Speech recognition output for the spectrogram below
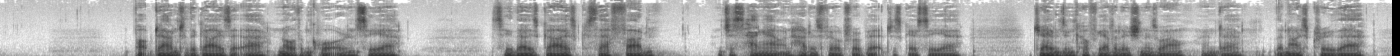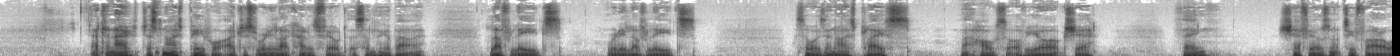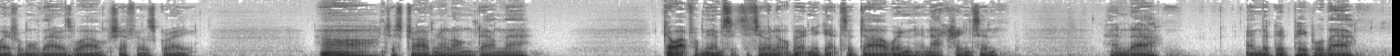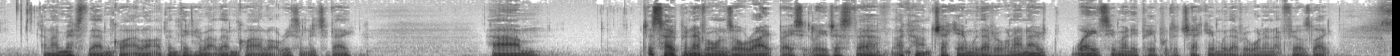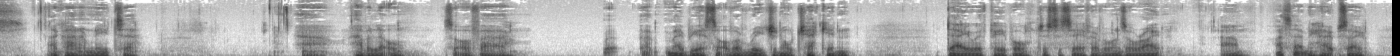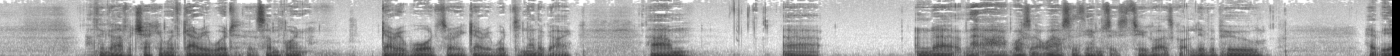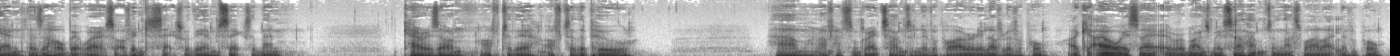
pop down to the guys at uh, Northern Quarter and see uh, see those guys because they're fun, and just hang out in Huddersfield for a bit. Just go see uh, James and Coffee Evolution as well, and uh, the nice crew there. I don't know, just nice people. I just really like Huddersfield. There's something about it. Love Leeds, really love Leeds. It's always a nice place. That whole sort of Yorkshire thing. Sheffield's not too far away from all there as well. Sheffield's great. Oh, just driving along down there. Go up from the M62 a little bit and you get to Darwen and Accrington. And uh, and the good people there. And I miss them quite a lot. I've been thinking about them quite a lot recently today. Um, just hoping everyone's all right. Basically, just uh, I can't check in with everyone. I know way too many people to check in with everyone, and it feels like I kind of need to uh, have a little sort of uh, uh maybe a sort of a regional check-in day with people just to see if everyone's all right. Um, I certainly hope so. I think I'll have a check in with Gary Wood at some point. Gary Ward, sorry, Gary Wood's another guy. Um, uh, and uh, oh, what's that? What else has the M62 got? It's got Liverpool at the end. There's a whole bit where it sort of intersects with the M6 and then carries on off to the off to the pool. Um, and I've had some great times in Liverpool. I really love Liverpool. I, I always say it, it reminds me of Southampton. That's why I like Liverpool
